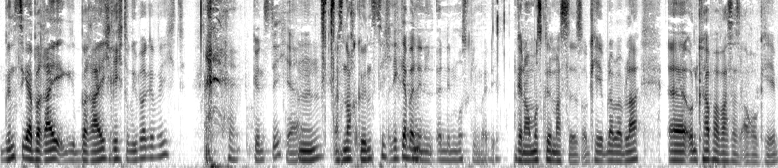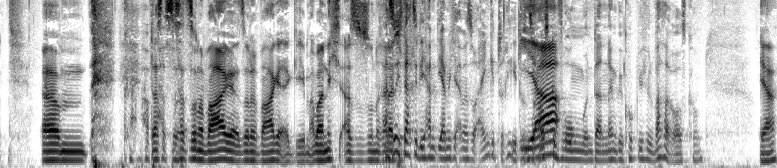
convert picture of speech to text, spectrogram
günstiger Bereich, Bereich Richtung Übergewicht. günstig, ja. Mhm. Ist noch günstig. Liegt aber in den, in den Muskeln bei dir. Genau, Muskelmasse ist okay, bla bla bla. Äh, und Körperwasser ist auch okay. Ähm, das, das hat so eine Waage, so eine Waage ergeben, aber nicht, also so eine Also relativ. ich dachte, die haben, die haben mich einmal so eingedreht und Ja. so ausgewrungen und dann, dann geguckt, wie viel Wasser rauskommt. Ja,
